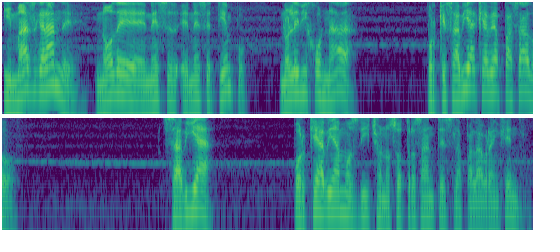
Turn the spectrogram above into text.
Y más grande, no de en ese, en ese tiempo. No le dijo nada, porque sabía que había pasado. Sabía por qué habíamos dicho nosotros antes la palabra engendro.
